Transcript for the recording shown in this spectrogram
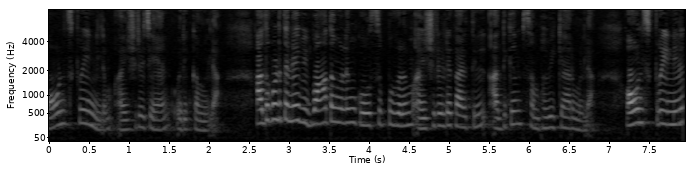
ഓൺ സ്ക്രീനിലും ഐശ്വര്യ ചെയ്യാൻ ഒരുക്കമില്ല. അതുകൊണ്ട് തന്നെ വിവാദങ്ങളും ഗോസിപ്പുകളും ഐശ്വര്യയുടെ കാര്യത്തിൽ അധികം സംഭവിക്കാറുമില്ല. ഓൺ സ്ക്രീനിൽ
